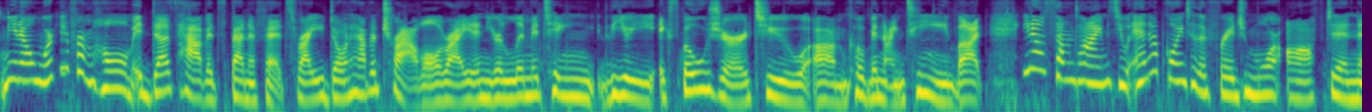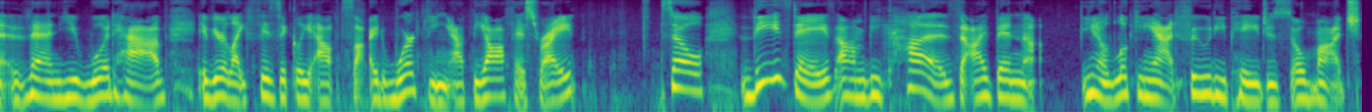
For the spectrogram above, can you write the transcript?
you know, working from home, it does have its benefits, right? You don't have to travel, right? And you're limiting the exposure to um, COVID 19. But, you know, sometimes you end up going to the fridge more often than you would have if you're like physically outside working at the office, right? So these days, um, because I've been you know, looking at foodie pages so much,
